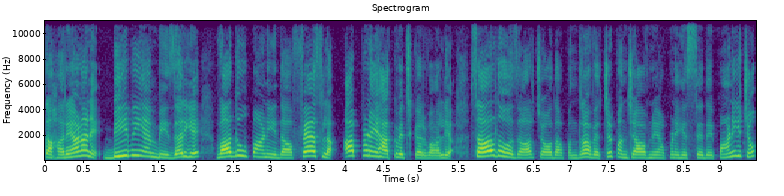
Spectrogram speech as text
ਤਾਂ ਹਰਿਆਣਾ ਨੇ BBMB ਜ਼ਰੀਏ ਵਾਧੂ ਪਾਣੀ ਦਾ ਫੈਸਲਾ ਆਪਣੇ ਹੱਕ ਵਿੱਚ ਕਰਵਾ ਲਿਆ। ਸਾਲ 2014-15 ਵਿੱਚ ਪੰਜਾਬ ਨੇ ਆਪਣੇ ਹਿੱਸੇ ਦੇ ਪਾਣੀ ਚੋਂ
